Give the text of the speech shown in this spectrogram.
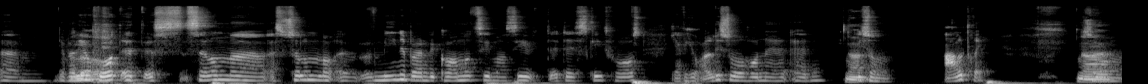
Um, jeg ved jo godt, at uh, selvom, uh, altså, selvom uh, mine børn vil komme til mig og sige, at det er sket for os, jeg vil jo aldrig så hånden af, af den. Nej. Ligesom aldrig. nej. Så,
